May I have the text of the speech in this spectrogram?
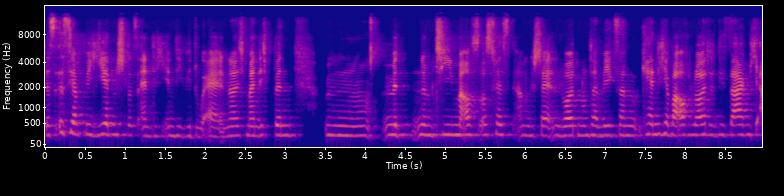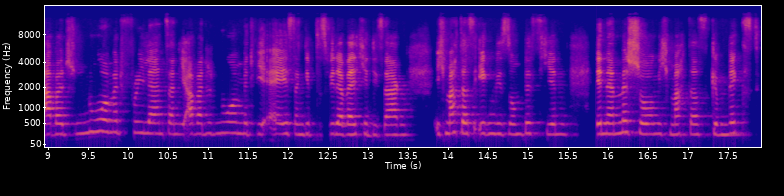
das ist ja für jeden schlussendlich individuell. Ne? Ich meine, ich bin mh, mm, mit einem Team aus, aus festangestellten Leuten unterwegs, dann kenne ich aber auch Leute, die sagen, ich arbeite nur mit Freelancern, die arbeite nur mit VAs, dann gibt es wieder welche, die sagen, ich mache das irgendwie so ein bisschen in der Mischung, ich mache das gemixt.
